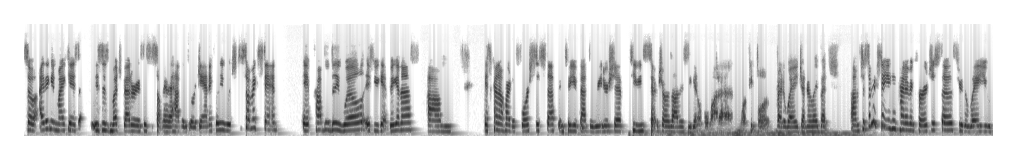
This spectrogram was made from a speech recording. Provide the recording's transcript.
So I think in my case, this is much better if this is something that happens organically, which to some extent it probably will if you get big enough. Um, it's kind of hard to force this stuff until you've got the readership. TV shows obviously get a whole lot of more people right away generally, but um, to some extent, you can kind of encourage this though through the way you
